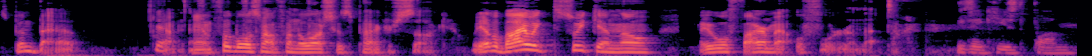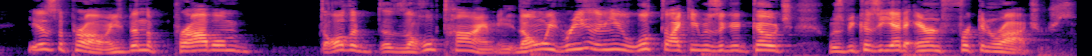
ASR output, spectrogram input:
It's been bad. Yeah, and football's not fun to watch because the Packers suck. We have a bye week this weekend though. Maybe we'll fire Matt LaFleur in that time. You think he's the problem? He is the problem. He's been the problem all the the whole time. The only reason he looked like he was a good coach was because he had Aaron freaking Rodgers.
